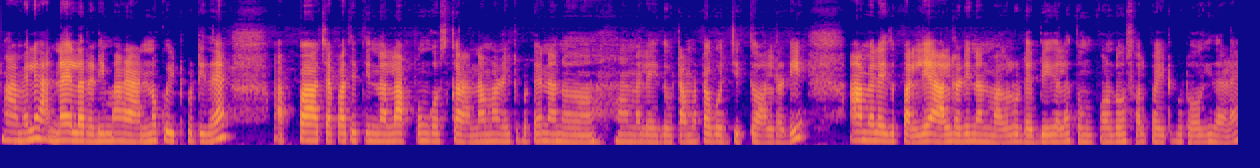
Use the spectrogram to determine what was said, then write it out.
ಆಮೇಲೆ ಅನ್ನ ಎಲ್ಲ ರೆಡಿ ಮಾಡಿ ಅನ್ನಕ್ಕೂ ಇಟ್ಬಿಟ್ಟಿದೆ. ಅಪ್ಪ ಚಪಾತಿ ತಿನ್ನಲ್ಲ ಅಪ್ಪಂಗೋಸ್ಕರ ಅನ್ನ ಮಾಡಿ ಇಟ್ಬಿಟ್ಟೆ. ನಾನು ಆಮೇಲೆ ಇದು ಟೊಮೊಟೊ ಗೊಜ್ಜಿತ್ತು ಆಲ್ರೆಡಿ ಆಮೇಲೆ ಇದು ಪಲ್ಯ ಆಲ್ರೆಡಿ ನನ್ನ ಮಗಳು ಡಬ್ಬಿಗೆಲ್ಲ ತುಂಬಿಕೊಂಡು ಸ್ವಲ್ಪ ಇಟ್ಬಿಟ್ಟು ಹೋಗಿದ್ದಾಳೆ.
